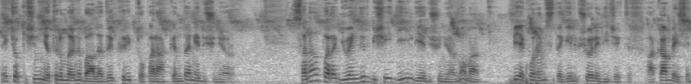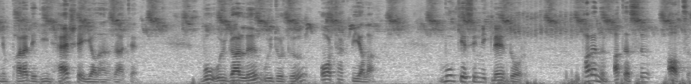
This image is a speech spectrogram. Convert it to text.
Pek çok kişinin yatırımlarını bağladığı kripto para hakkında ne düşünüyorum? Sanal para güvenilir bir şey değil diye düşünüyorum ama bir ekonomist de gelip şöyle diyecektir. Hakan Bey senin para dediğin her şey yalan zaten. Bu uygarlığın uydurduğu ortak bir yalan. Bu kesinlikle doğru. Paranın atası altın.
